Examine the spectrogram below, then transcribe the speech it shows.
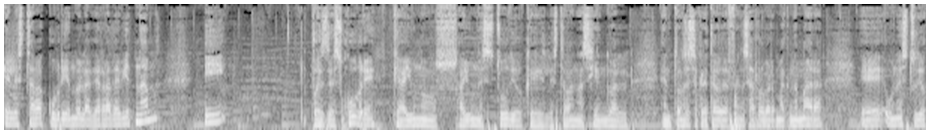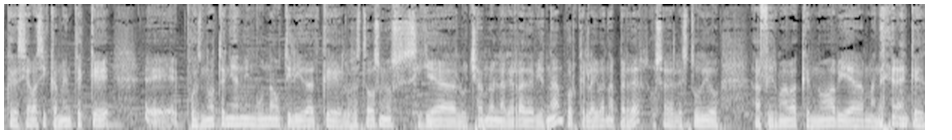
él estaba cubriendo la guerra de Vietnam y pues descubre que hay unos hay un estudio que le estaban haciendo al entonces secretario de defensa Robert McNamara eh, un estudio que decía básicamente que eh, pues no tenía ninguna utilidad que los Estados Unidos siguiera luchando en la guerra de Vietnam porque la iban a perder. O sea el estudio afirmaba que no había manera en que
